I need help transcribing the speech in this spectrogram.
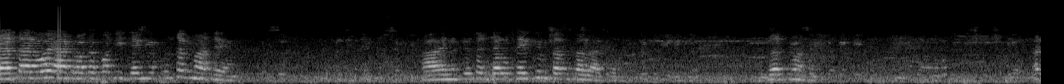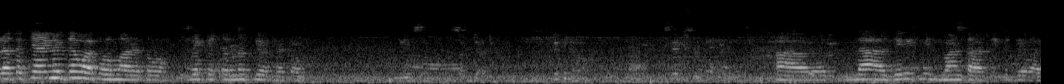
અત્યારે હોય આઠ વાગ્યા પછી જઈને ટ્યુશનમાં છે. હા, એનું ટ્યુશન ચાલુ થઈ ગયું ને દસ એટલે તો ક્યાંય નથી જવાતું અમારે તો વેકેશન નથી એટલે તો. હા જેવીસની જ માનતા હતી કે દેવા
